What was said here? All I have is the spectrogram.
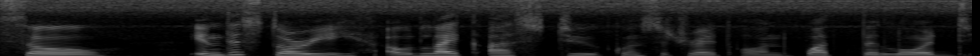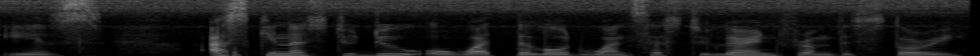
So, in this story, I would like us to concentrate on what the Lord is asking us to do or what the Lord wants us to learn from this story.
